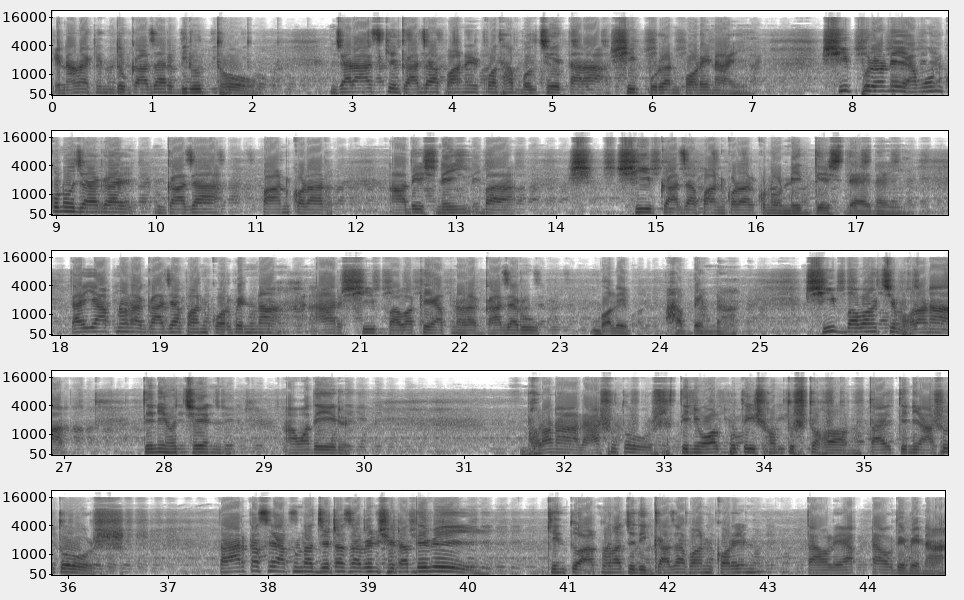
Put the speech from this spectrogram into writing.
এনারা কিন্তু গাজার বিরুদ্ধ। যারা আজকে গাঁজা পানের কথা বলছে, তারা শিব পুরাণ পড়ে নাই। শিব পুরাণে এমন কোনো জায়গায় গাঁজা পান করার আদেশ নেই বা শিব গাঁজা পান করার কোনো নির্দেশ দেয় নাই। তাই আপনারা গাঁজা পান করবেন না আর শিব বাবাকে আপনারা গাঁজারু বলে ভাববেন না। শিব বাবা হচ্ছে ভোলানাথ। তিনি হচ্ছেন আমাদের ভোলানাথ আশুতোষ। তিনি অল্পতেই সন্তুষ্ট হন, তাই তিনি আশুতোষ। তার কাছে আপনারা যেটা চাবেন সেটা দেবে কিন্তু আপনারা যদি গাঁজা পান করেন, তাহলে একটাও দেবে না।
